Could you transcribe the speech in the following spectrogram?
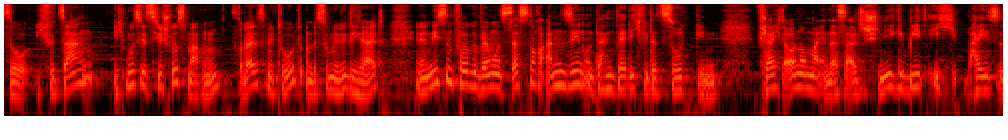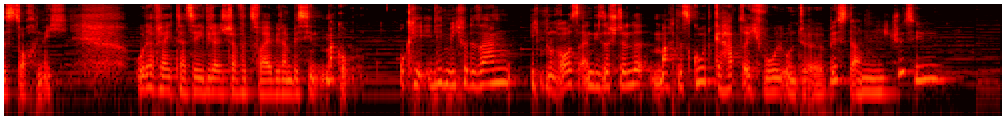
So, ich würde sagen, ich muss jetzt hier Schluss machen, so leid es mir tut und es tut mir wirklich leid. In der nächsten Folge werden wir uns das noch ansehen und dann werde ich wieder zurückgehen. Vielleicht auch nochmal in das alte Schneegebiet, ich weiß es doch nicht. Oder vielleicht tatsächlich wieder in Staffel 2 wieder ein bisschen, mal gucken. Okay, ihr Lieben, ich würde sagen, ich bin raus an dieser Stelle. Macht es gut, gehabt euch wohl und äh, bis dann. Tschüssi.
